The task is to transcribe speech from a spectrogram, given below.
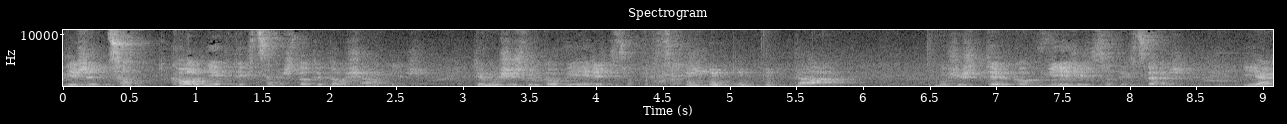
Jeżeli cokolwiek ty chcesz, to ty to osiągniesz. Ty musisz tylko wiedzieć, co ty chcesz. tak. Musisz tylko wiedzieć, co ty chcesz. I jak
